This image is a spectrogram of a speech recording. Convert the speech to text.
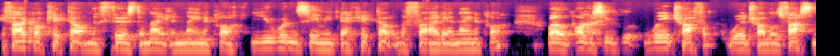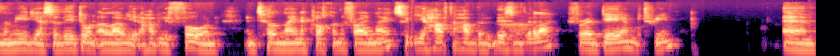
if I got kicked out on the Thursday night at nine o'clock, you wouldn't see me get kicked out on the Friday at nine o'clock. Well, obviously, word travel word travels fast in the media, so they don't allow you to have your phone until nine o'clock on the Friday night. So you have to have the, this villa for a day in between. Um,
